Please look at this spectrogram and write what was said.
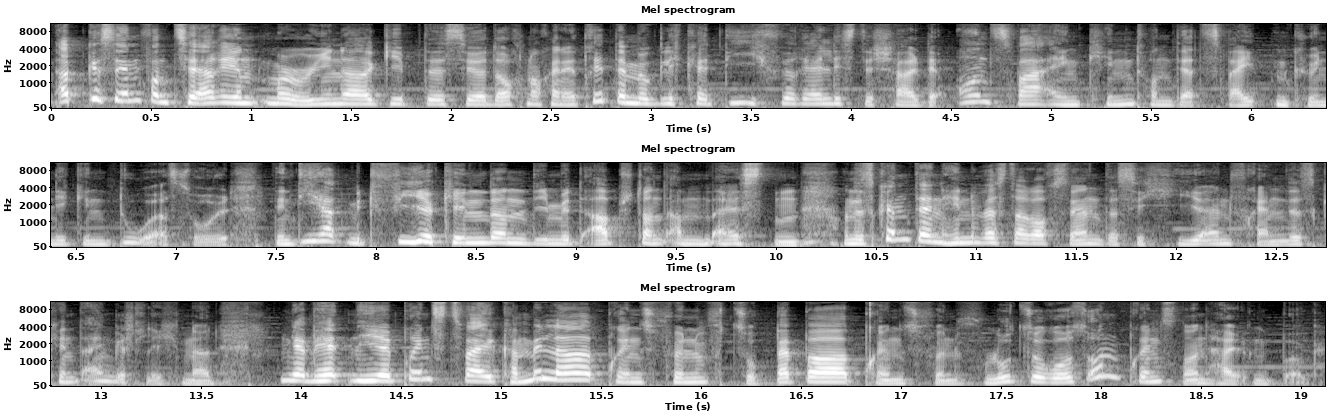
Abgesehen von Ceri und Marina gibt es jedoch noch eine dritte Möglichkeit, die ich für realistisch halte, und zwar ein Kind von der zweiten Königin Duasol. Denn die hat mit vier Kindern die mit Abstand am meisten. Und es könnte ein Hinweis darauf sein, dass sich hier ein fremdes Kind eingeschlichen hat. Ja, wir hätten hier Prinz 2 Camilla, Prinz 5 Zopeppa, Prinz 5 Luzurus und Prinz 9 Halkenburg.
